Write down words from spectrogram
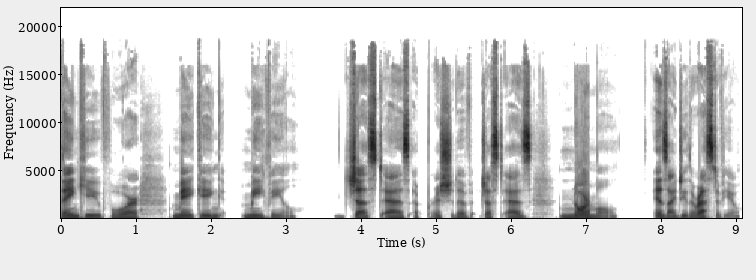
Thank you for making me feel just as appreciative, just as normal as I do the rest of you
